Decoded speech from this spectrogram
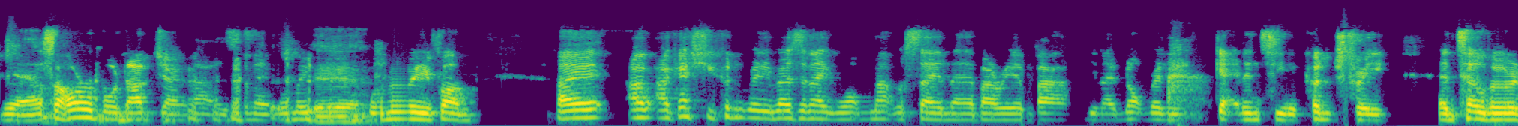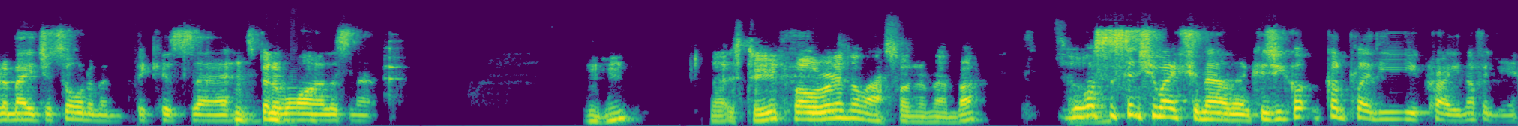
yeah, that's a horrible dad joke, that isn't it? We'll move, yeah. we'll move on. I, I, guess you couldn't really resonate what Matt was saying there, Barry, about you know not really getting into your country until they're in a major tournament because uh, it's been a while, isn't it? Mm-hmm. That's true. Well, we're in the last one, remember? So. What's the situation now then? Because you've got, got to play the Ukraine, haven't you?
